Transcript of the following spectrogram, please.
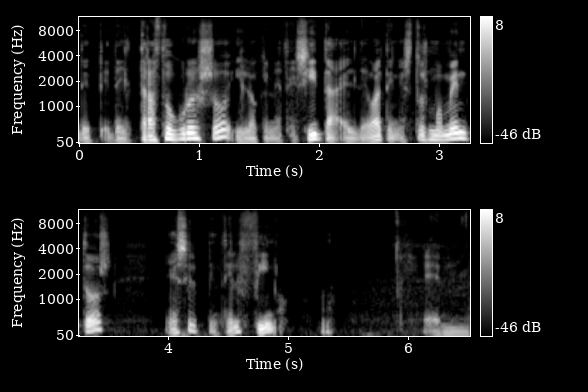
del trazo grueso, y lo que necesita el debate en estos momentos es el pincel fino. Em,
